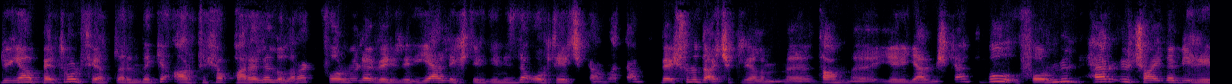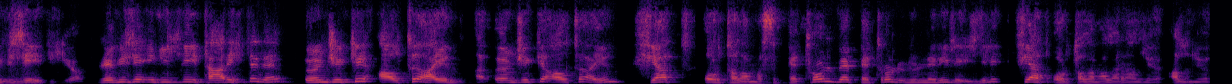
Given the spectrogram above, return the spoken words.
dünya petrol fiyatlarındaki artışa paralel olarak formüle verileri yerleştirdiğinizde ortaya çıkan rakam ve şunu da açıklayalım e, tam e, yeri gelmişken bu formül her 3 ayda bir revize ediliyor. Revize edildiği tarihte de önceki 6 ayın önceki 6 ayın fiyat ortalaması petrol ve petrol ürünleriyle ilgili fiyat ortalamaları alıyor, alınıyor.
